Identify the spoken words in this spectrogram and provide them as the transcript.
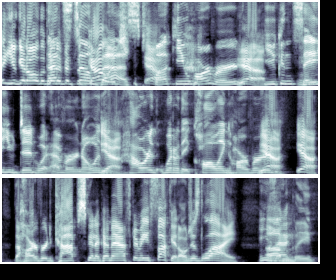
you get all the That's benefits the of college. best. Yeah. Fuck you, Harvard. Yeah. You can say you did whatever. No one. Yeah. How are what are they calling Harvard? Yeah, yeah. The Harvard cop's going to come after me. Fuck it. I'll just lie. Um, Exactly.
